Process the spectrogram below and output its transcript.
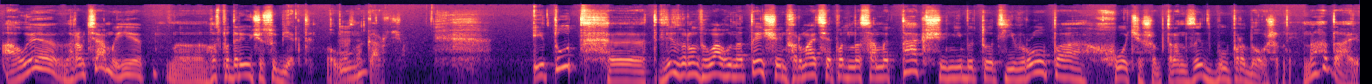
Але гравцями є е, господарюючі суб'єкти, образно кажучи. І тут е, слід звернути увагу на те, що інформація подана саме так, що нібито от Європа хоче, щоб транзит був продовжений. Нагадаю,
